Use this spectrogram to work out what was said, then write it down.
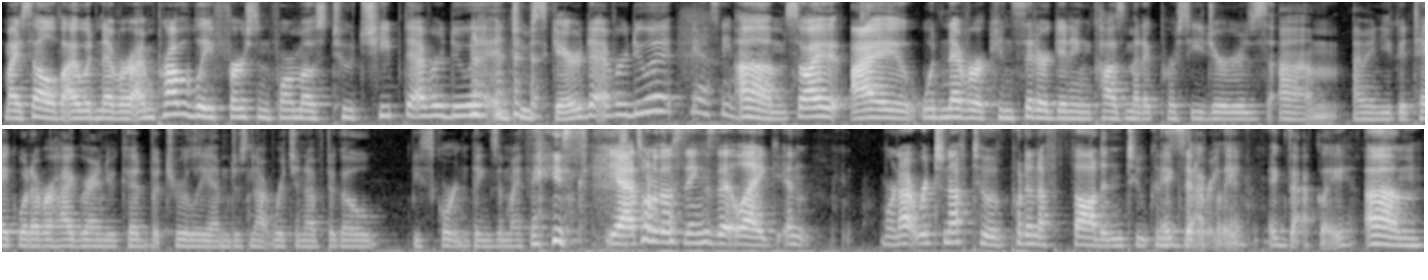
myself, I would never, I'm probably first and foremost too cheap to ever do it and too scared to ever do it. Yeah, same. Um, so I, I would never consider getting cosmetic procedures. Um, I mean, you could take whatever high ground you could, but truly, I'm just not rich enough to go be squirting things in my face. Yeah, it's one of those things that like, and we're not rich enough to have put enough thought into considering exactly, it. exactly. Um,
